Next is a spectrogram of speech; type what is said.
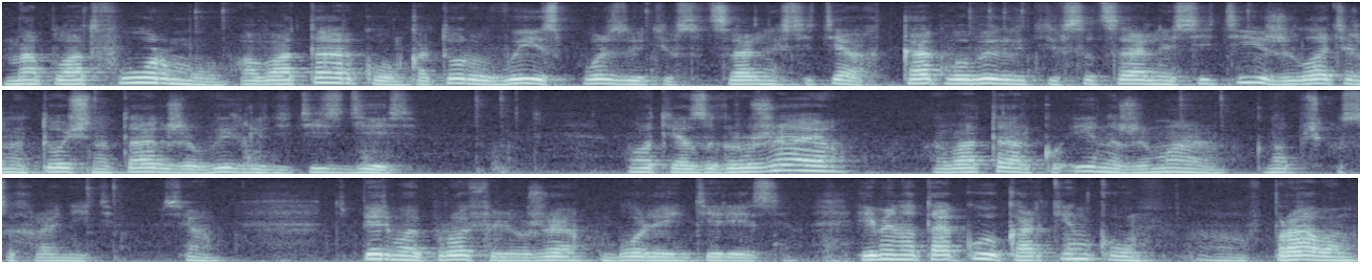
на платформу, аватарку, которую вы используете в социальных сетях. Как вы выглядите в социальной сети, желательно точно так же выглядеть и здесь. Вот я загружаю аватарку и нажимаю кнопочку «Сохранить». Все. Теперь мой профиль уже более интересен. Именно такую картинку э, в правом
